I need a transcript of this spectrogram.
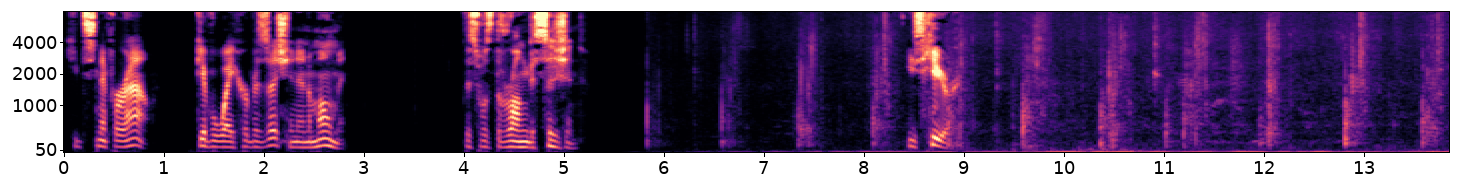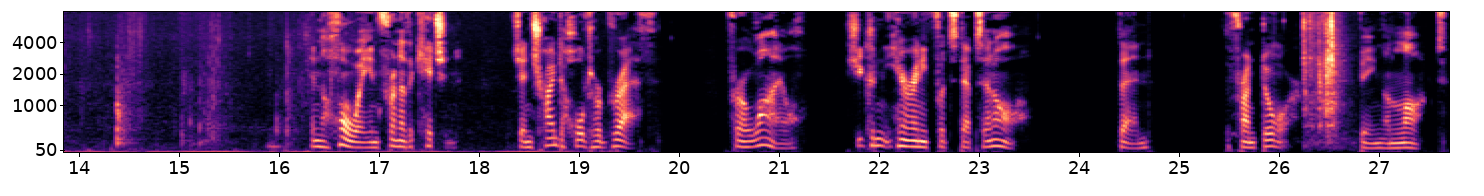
he'd sniff her out, give away her position in a moment. This was the wrong decision. He's here. In the hallway in front of the kitchen, Jen tried to hold her breath. For a while, she couldn't hear any footsteps at all. Then, the front door being unlocked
